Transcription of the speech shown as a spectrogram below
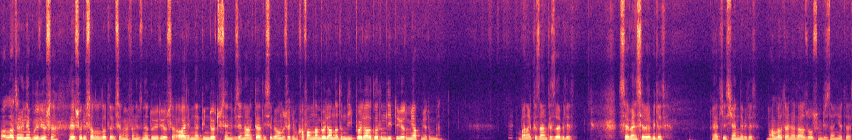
Allah Teala ne buyuruyorsa, Resulü sallallahu aleyhi ve sellem Efendimiz ne duyuruyorsa, alimler 1400 senedir bize ne aktardıysa ben onu söylüyorum. Kafamdan böyle anladım deyip, böyle algıladım deyip de yorum yapmıyorum ben. Bana kızan kızabilir. Seven sevebilir. Herkes kendi bilir. allah Teala razı olsun bizden yeter.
